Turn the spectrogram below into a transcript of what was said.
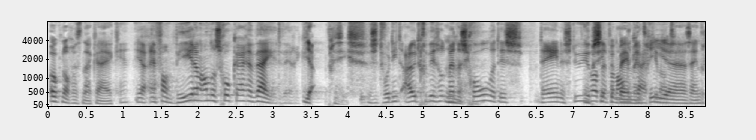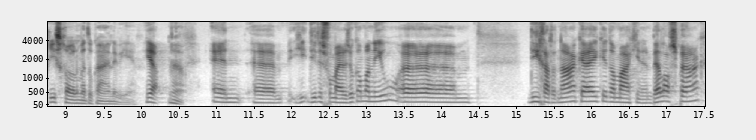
ook nog eens naar kijken. ja, en van weer een andere school krijgen wij het werk. Ja, precies. Dus het wordt niet uitgewisseld met Nee. een school. Het is de ene stuur je wat en van de andere krijg je wat. eh, zijn drie scholen met elkaar in de weer. Ja, Ja. en ehm, dit is voor mij dus ook allemaal nieuw. Ehm, Die gaat het nakijken, dan maak je een belafspraak.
